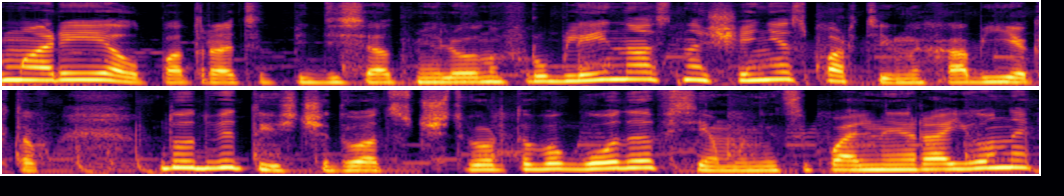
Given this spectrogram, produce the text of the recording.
Мариэл потратят 50 миллионов рублей на оснащение спортивных объектов. До 2024 года все муниципальные районы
